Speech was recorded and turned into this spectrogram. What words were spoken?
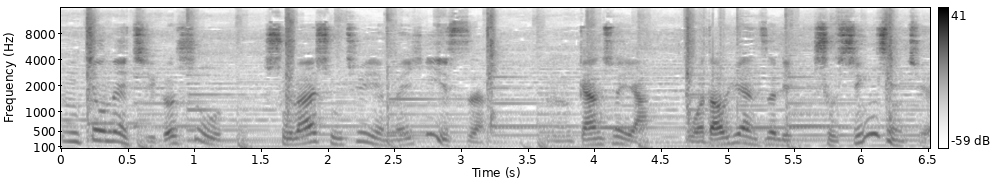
嗯，就那几个数，数来数去也没意思。嗯，干脆呀，我到院子里数星星去。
